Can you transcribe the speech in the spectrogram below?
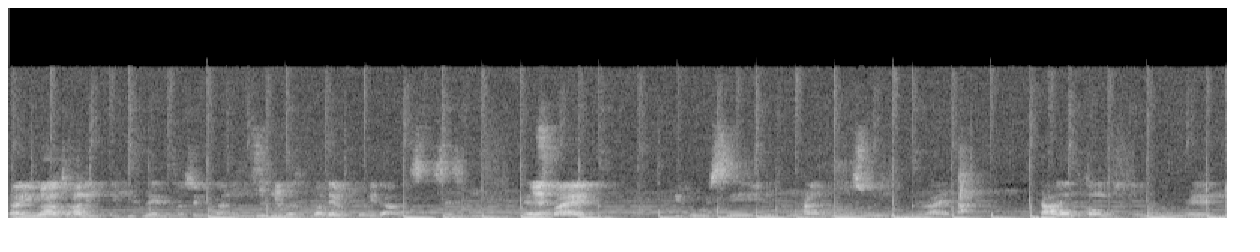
Now you know how to handle a business is also a Mhm. because not everybody that will be successful. That's why people will say they do handle this one. Right. Talent comes in different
